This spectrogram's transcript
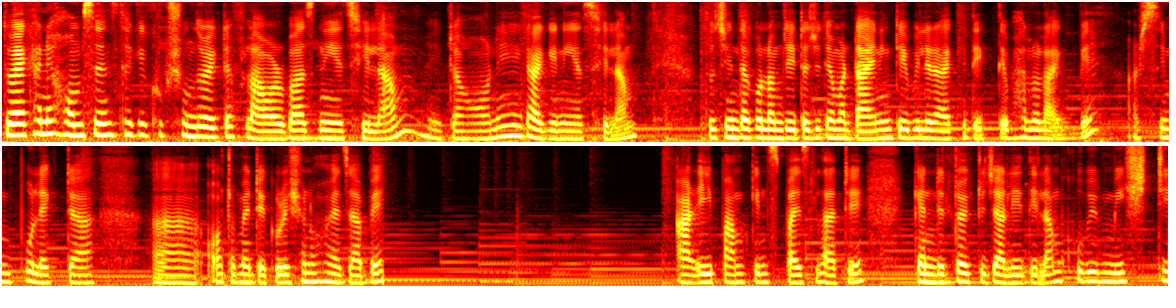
তো এখানে হোম সেন্স থেকে খুব সুন্দর একটা ফ্লাওয়ার বাজ নিয়েছিলাম। এটা অনেক আগে নিয়েছিলাম। তো চিন্তা করলাম যে এটা যদি আমার ডাইনিং টেবিলে রাখি, দেখতে ভালো লাগবে। আর সিম্পল একটা অটোমেট ডেকোরেশনও হয়ে যাবে। আর এই পামকিন স্পাইস লাটে ক্যান্ডেলটা একটু জ্বালিয়ে দিলাম। খুবই মিষ্টি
